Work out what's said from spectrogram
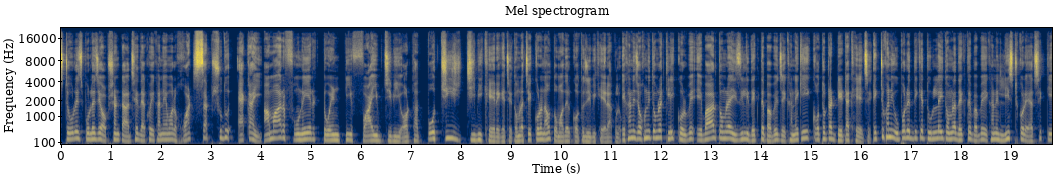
স্টোরেজ বলে যে অপশনটা আছে, দেখো এখানে আমার হোয়াটসঅ্যাপ শুধু একাই আমার ফোনের টোয়েন্টি ফাইভ জিবি অর্থাৎ পঁচিশ জিবি খেয়ে রেখেছে। তোমরা চেক করে নাও তোমাদের কত জিবি খেয়ে রাখল। এখানে যখনই তোমরা ক্লিক করবে, এবার তোমরা ইজিলি দেখতে পাবে যে এখানে কে কতটা ডেটা খেয়েছে। একটুখানি উপরের দিকে তুললেই তোমরা দেখতে পাবে এখানে লিস্ট করে আছে কে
